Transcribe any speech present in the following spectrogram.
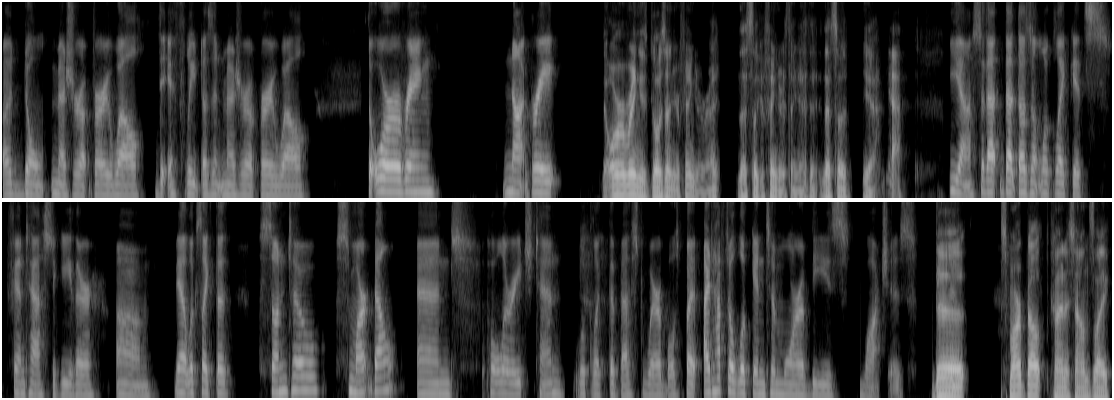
uh, don't measure up very well. The Ithlete doesn't measure up very well. The Oura Ring, not great. The Oura Ring is goes on your finger, right? That's like a finger thing. I think that's a yeah. Yeah. Yeah. So that that doesn't look like it's fantastic either. Um, yeah, it looks like the Suunto smart belt and Polar H10 look like the best wearables, but I'd have to look into more of these watches. The smart belt kind of sounds like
